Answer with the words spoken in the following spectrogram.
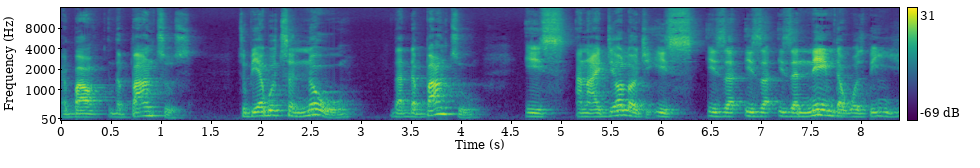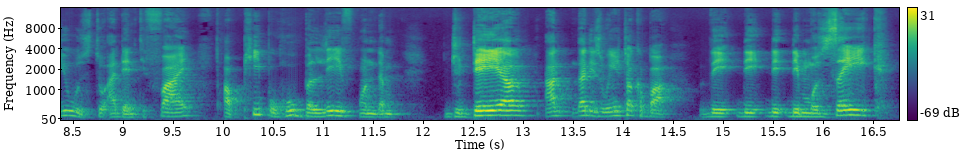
about the Bantus, to be able to know that the Bantu is an ideology, is, is, a, is, a, is a name that was being used to identify a people who believe on the Judea, and that is when you talk about the, the, the, the mosaic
